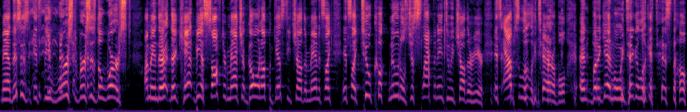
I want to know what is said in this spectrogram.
Man, this is it's the worst versus the worst I mean, there there can't be a softer matchup going up against each other, man. It's like it's like two cooked noodles just slapping into each other here. It's absolutely terrible. And but again, when we take a look at this though,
